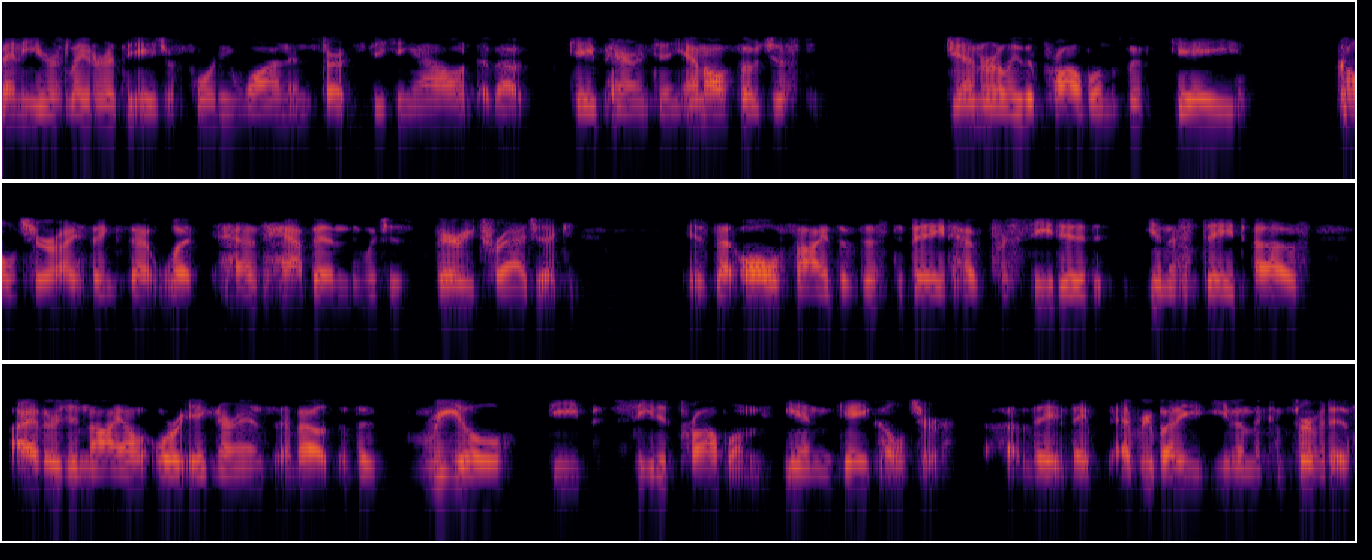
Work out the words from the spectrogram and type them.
many years later at the age of 41 and start speaking out about gay parenting and also just generally the problems with gay culture. I think that what has happened, which is very tragic, is that all sides of this debate have proceeded in a state of either denial or ignorance about the real deep-seated problems in gay culture. Uh, they, they, everybody, even the conservatives,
